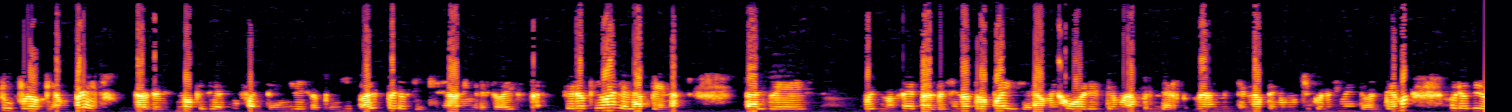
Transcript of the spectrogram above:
tu propia empresa. Tal vez no que sea tu fuente de ingreso principal, pero sí que sea un ingreso extra. Creo que vale la pena, tal vez pues no sé, tal vez en otro país era mejor el tema de emprender, realmente no tengo mucho conocimiento del tema, pero creo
